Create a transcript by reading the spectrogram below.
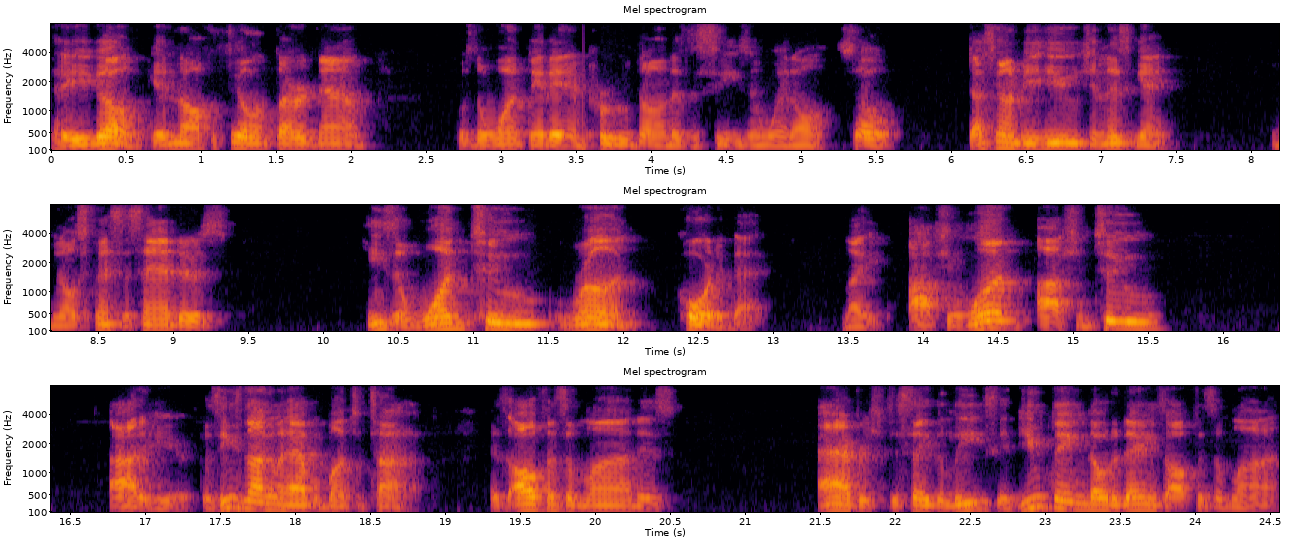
There you go. Getting off the field on third down was the one thing they improved on as the season went on. So that's going to be huge in this game. You know, Spencer Sanders, he's a one-two run quarterback. Like option one, option two, out of here. Because he's not going to have a bunch of time. His offensive line is average to say the least. If you think Notre Dame's offensive line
